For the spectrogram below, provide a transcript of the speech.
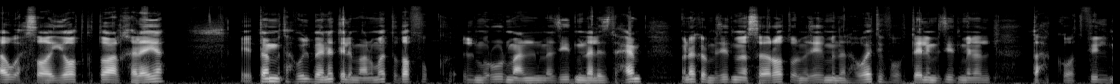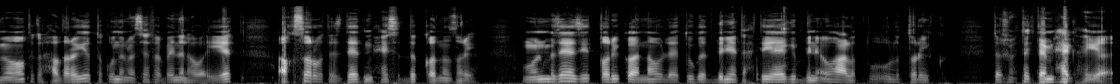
أو إحصائيات قطاع الخلايا. تم تحويل بيانات إلى معلومات تدفق المرور مع المزيد من الازدحام. هناك المزيد من السيارات والمزيد من الهواتف وبالتالي المزيد من التحقيقات. في المناطق الحضرية تكون المسافة بين الهوائيات أقصر وتزداد من حيث الدقة النظرية. ومن مزايا هذه الطريقة أنه لا توجد بنية تحتية يجب بناؤها على طول الطريق. أنت مش محتاج تعمل حاجة هي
